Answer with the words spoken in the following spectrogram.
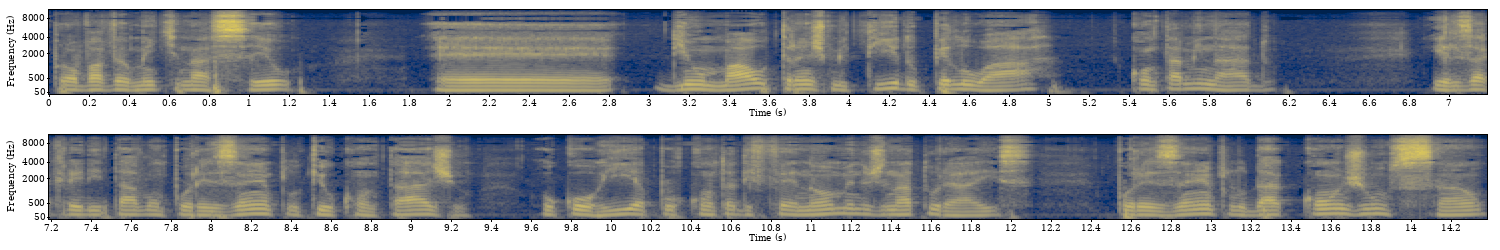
provavelmente nasceu é, de um mal transmitido pelo ar contaminado. Eles acreditavam, por exemplo, que o contágio ocorria por conta de fenômenos naturais, por exemplo, da conjunção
